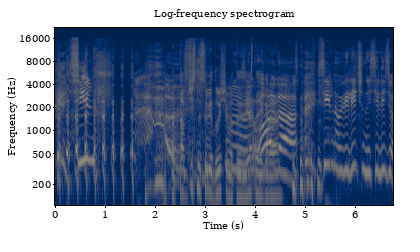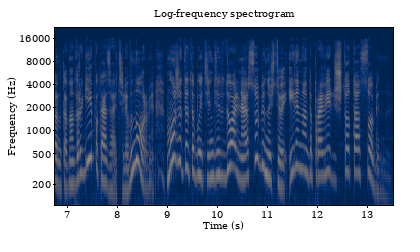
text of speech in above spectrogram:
Петя, сильно... Топчись на соведущем, это известная О, игра. да. Сильно увеличенная селезенка на другие показатели в норме. Может это быть индивидуальной особенностью или надо проверить что-то особенное?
